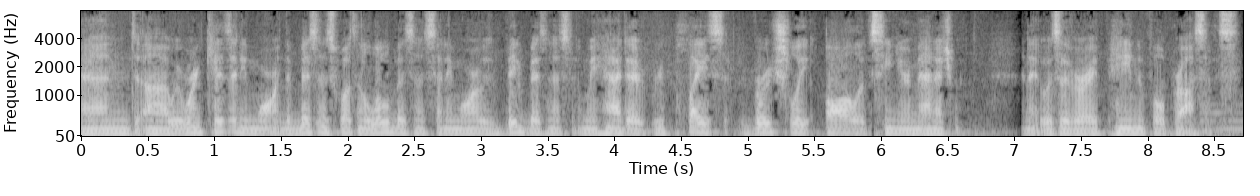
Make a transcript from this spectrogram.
And uh, we weren't kids anymore, and the business wasn't a little business anymore, it was big business, and we had to replace virtually all of senior management. And it was a very painful process.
